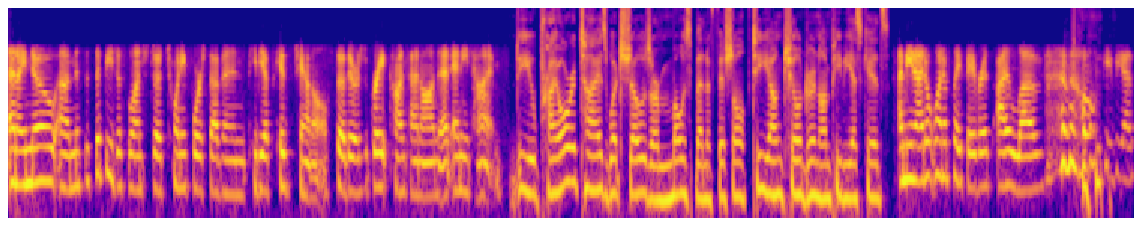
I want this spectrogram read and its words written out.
And I know uh, Mississippi just launched a 24 7 PBS Kids channel, so there's great content on at any time. Do you prioritize what shows are most beneficial to young children on PBS Kids? I mean, I don't want to play favorites. I love the whole PBS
